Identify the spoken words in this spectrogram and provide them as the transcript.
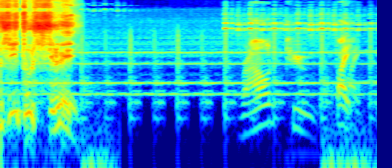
恥と知れ Round two, fight.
